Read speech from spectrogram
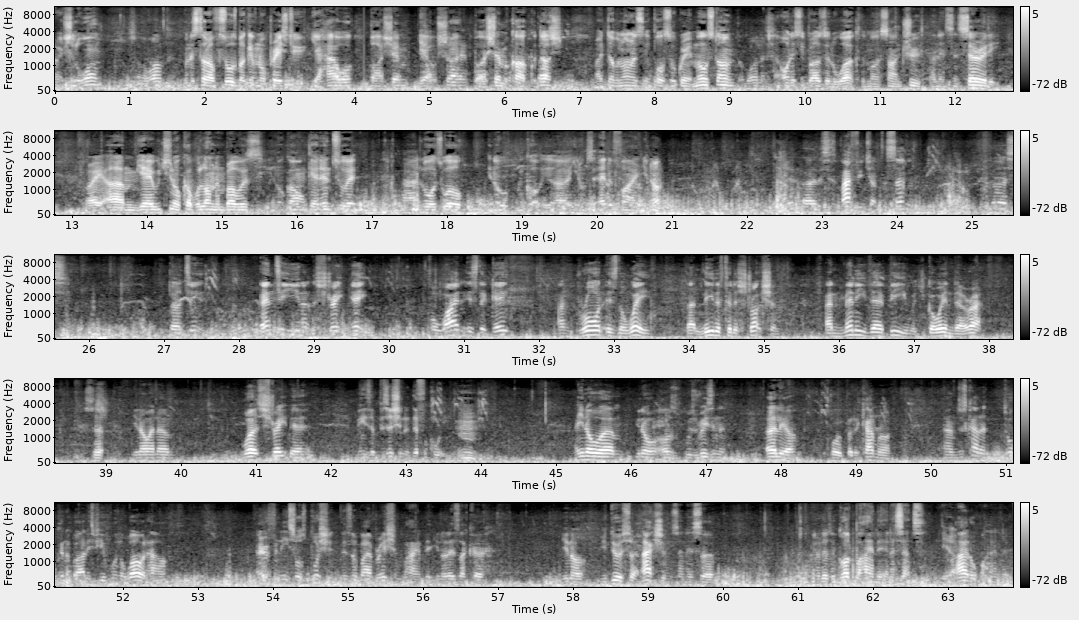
Alright, Shalom. Shalom. I'm going to start off souls by giving all praise to Yahweh, Ba'ashem, Yahawshi, Ba'ashem, Makar, Kodash. Right, double honors the Apostle Great Millstone. Honestly, brothers, in the work the Most in truth and in sincerity. Right, um, yeah, we, you know, a couple London brothers, you know, go and get into it. Uh, Lord's will, you know, we got, uh, you know, it's edifying, you know. Yeah, uh, this is Matthew chapter 7, verse 13. Enter ye in at the straight gate, for wide is the gate, and broad is the way that leadeth to destruction, and many there be which go in thereat. So, You know, and um, word straight there means a position of difficulty. mm, And you know, um, you know, I was, was reasoning earlier before we put the camera on, and just kind of talking about these people in the world, how everything Esau's pushing, there's a vibration behind it. You know, there's like a, you know, you do a certain actions, and it's a, you know, there's a God behind it in a sense, Yeah. an idol behind it.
